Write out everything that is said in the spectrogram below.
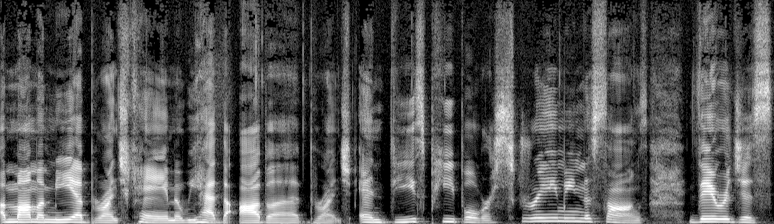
a Mamma Mia brunch came and we had the ABBA brunch and these people were screaming the songs. They were just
